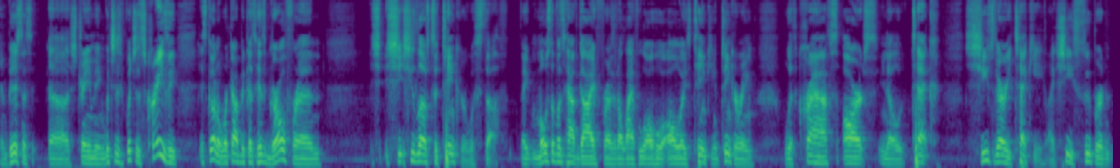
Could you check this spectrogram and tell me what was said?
and business uh, streaming, which is which is crazy, it's to work out because his girlfriend she, she loves to tinker with stuff. Like most of us have guy friends in our life who all who are always tinkering tinkering with crafts, arts, you know, tech. She's very techy. Like she's super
